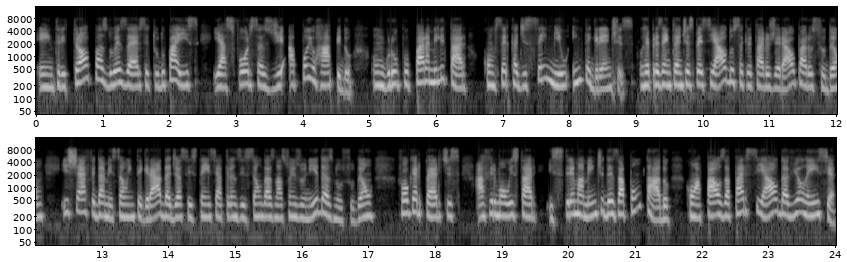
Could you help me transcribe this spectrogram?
entre tropas do exército do país e as forças de apoio rápido, um grupo paramilitar com cerca de 100 mil integrantes. O representante especial do secretário-geral para o Sudão e chefe da missão integrada de assistência à transição das Nações Unidas no Sudão, Volker Pertes, afirmou estar extremamente desapontado com a pausa parcial da violência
